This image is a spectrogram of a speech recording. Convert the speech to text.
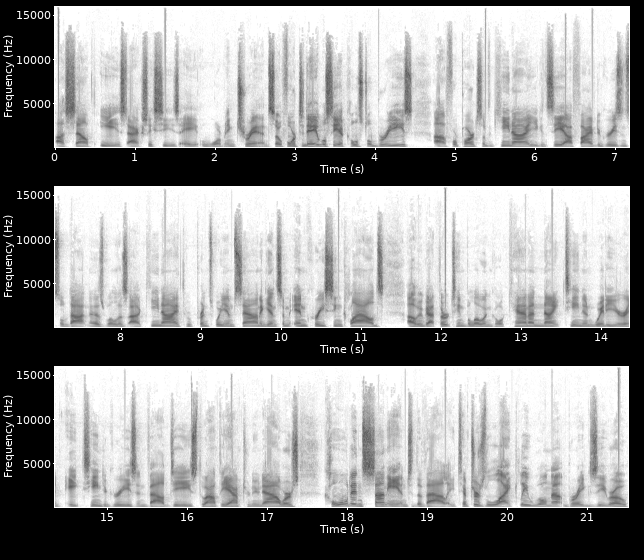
uh, southeast actually sees a warming trend. So for today, we'll see a coastal breeze uh, for parts of the Kenai. You can see uh, 5 degrees in Soldotna as well as uh, Kenai through Prince William Sound. Again, some increasing clouds. Uh, we've got 13 below in Gulkana, 19 in Whittier, and 18 degrees in Valdez throughout the afternoon hours. Cold and sunny into the valley. Temperatures likely will not break zero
